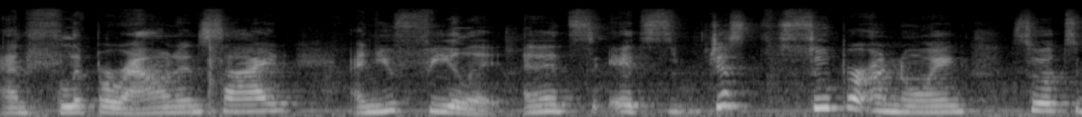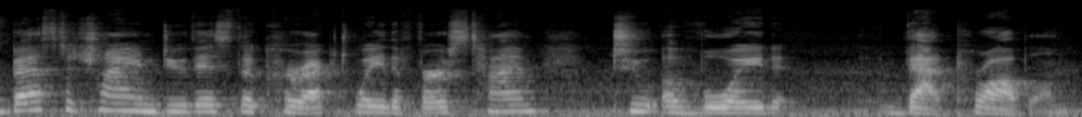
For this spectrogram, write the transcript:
and flip around inside and you feel it. And it's it's just super annoying. So it's best to try and do this the correct way the first time to avoid that problem.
